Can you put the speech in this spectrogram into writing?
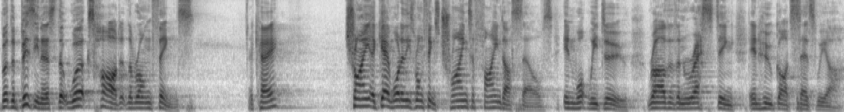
but the busyness that works hard at the wrong things. Okay? Trying, again, what are these wrong things? Trying to find ourselves in what we do rather than resting in who God says we are.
